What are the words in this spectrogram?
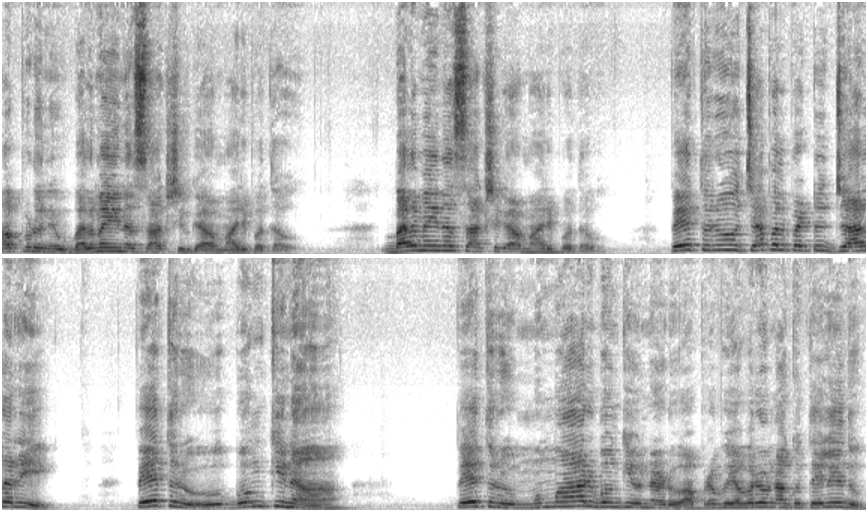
అప్పుడు నువ్వు బలమైన సాక్షిగా మారిపోతావు. బలమైన సాక్షిగా మారిపోతావు. పేతురు చేపలు పట్టు జాలరి. పేతురు బొంకిన పేతురు ముమ్మారు బొంకి ఉన్నాడు. ఆ ప్రభు ఎవరో నాకు తెలియదు.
